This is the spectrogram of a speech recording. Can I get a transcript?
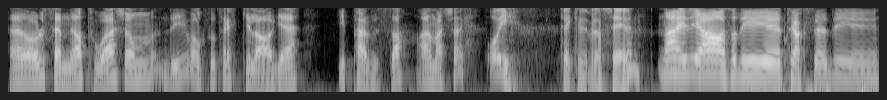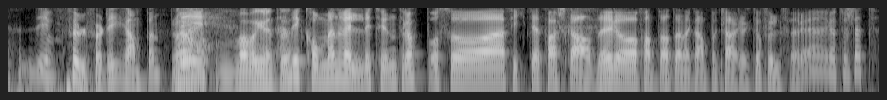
Eh, Det var vel Senja 2 her som de valgte å trekke laget i pausa av en match her. Oi! Trekke det fra serien? Nei, ja, altså de trakk seg De, de fullførte ikke kampen. De, Hva var grunnen til det? de kom med en veldig tynn tropp, og så fikk de et par skader og fant at denne kampen klarer ikke å fullføre, rett og slett.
